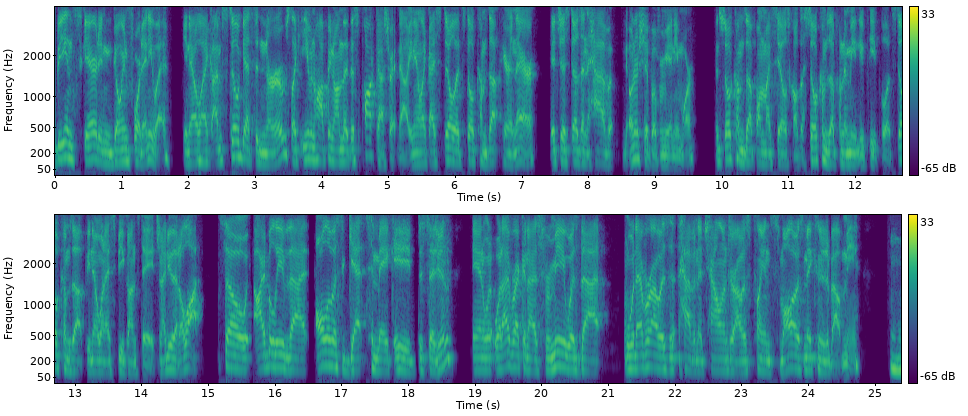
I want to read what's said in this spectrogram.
being scared and going for it anyway. You know, like I'm still get the nerves, like even hopping on the, this podcast right now, you know, like I still, it still comes up here and there. It just doesn't have ownership over me anymore. It still comes up on my sales calls. It still comes up when I meet new people. It still comes up, you know, when I speak on stage. And I do that a lot. So I believe that all of us get to make a decision. And what, what I've recognized for me was that whenever I was having a challenge or I was playing small, I was making it about me. Mm-hmm.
